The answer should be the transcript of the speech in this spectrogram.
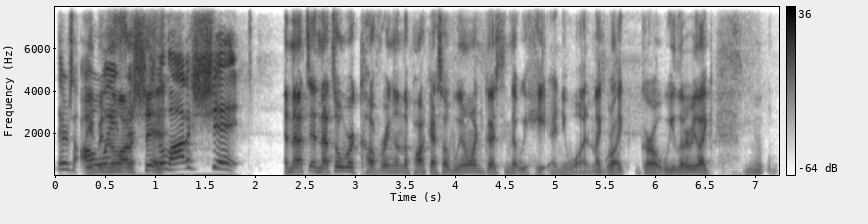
there's always a lot shit. a lot of shit. And that's and that's what we're covering on the podcast. So we don't want you guys to think that we hate anyone. Like we're like, girl, we literally like. w-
